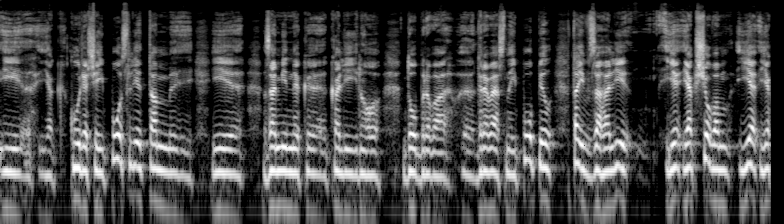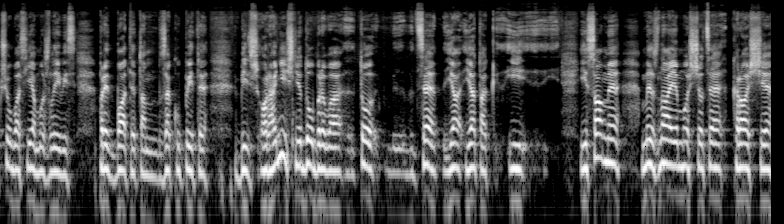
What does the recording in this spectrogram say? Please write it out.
І як курячий послід, там і- і замінник е, калійного добрива, е, древесний попіл, та й взагалі якщо вам є, якщо у вас є можливість придбати там, закупити більш органічні добрива, то це я, я так і, і саме ми знаємо, що це краще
